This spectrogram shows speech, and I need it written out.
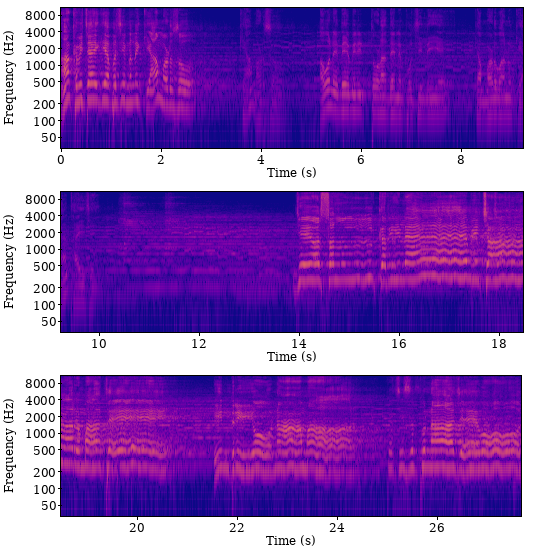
આંખ વિચાઈ ગયા પછી મને ક્યાં મળશો? ક્યાં મળશો? આવો ને બે મિનિટ તોડા દઈને પૂછી લઈએ કે આ મળવાનું ક્યાં થાય છે? જે અસલ કરી લે વિચાર માથે, ઇન્દ્રિયો ના માર, પછી સપના જેવો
